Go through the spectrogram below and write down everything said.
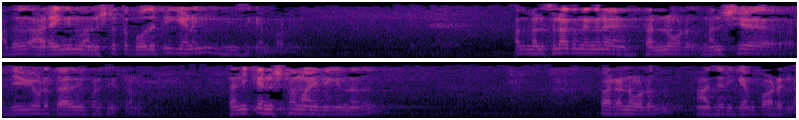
അത് ആരെങ്കിലും അനിഷ്ടത്തെ ബോധിപ്പിക്കുകയാണെങ്കിൽ ഹിംസിക്കാൻ പാടില്ല. അത് മനസ്സിലാക്കുന്ന എങ്ങനെ തന്നോട് മനുഷ്യ ജീവിയോട് താരതമ്യപ്പെടുത്തിയിട്ടാണ്. തനിക്ക് അനിഷ്ടമായിരിക്കുന്നത് പരനോടും ആചരിക്കാൻ പാടില്ല.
